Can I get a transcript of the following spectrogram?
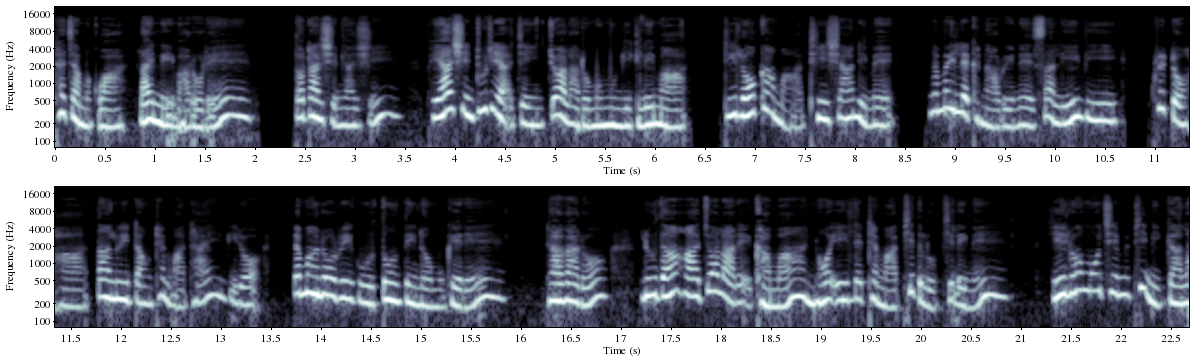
ထက်ကြမကွာလိုက်နေပါတော့တယ်။သောတာရှင်များရှင်ဖះရှင်ဒုတိယအကြိမ်ကြွလာတော်မမူမီကလေးမှာဒီလောကမှာထင်ရှားနေမဲ့နမိတ်လက္ခဏာတွေနဲ့ဆက်လျင်းပြီးခရစ်တော်ဟာတန်လွင်တောင်ထက်မှာထိုင်ပြီးတော့တမန်တော်တွေကိုသွန်သင်တော်မူခဲ့တယ်။ဒါကတော့လူသားဟာကြွလာတဲ့အခါမှာနောအေးလက်ထက်မှာဖြစ်တယ်လို့ဖြစ်လိမ့်မယ်။ ရေလွှမ်းမိုးခြင်းမဖြစ်မီကာလ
